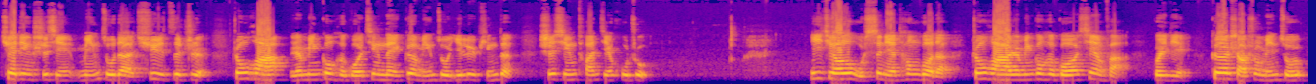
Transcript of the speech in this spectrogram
确定实行民族的区域自治，中华人民共和国境内各民族一律平等，实行团结互助。一九五四年通过的《中华人民共和国宪法》。规定各少数民族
